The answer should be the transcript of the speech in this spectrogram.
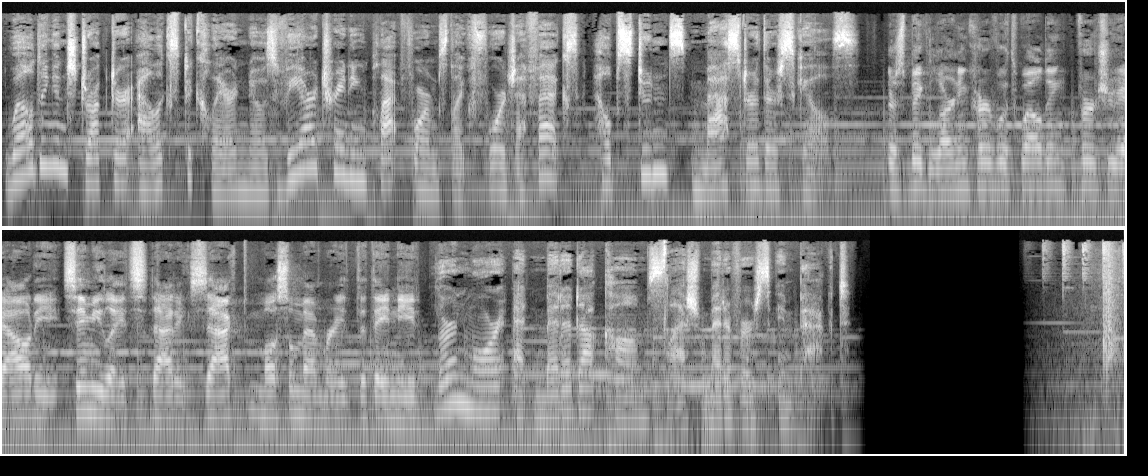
Welding instructor Alex DeClaire knows VR training platforms like Forge FX help students master their skills. There's a big learning curve with welding. Virtual reality simulates that exact muscle memory that they need. Learn more at meta.com slash metaverse impact.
